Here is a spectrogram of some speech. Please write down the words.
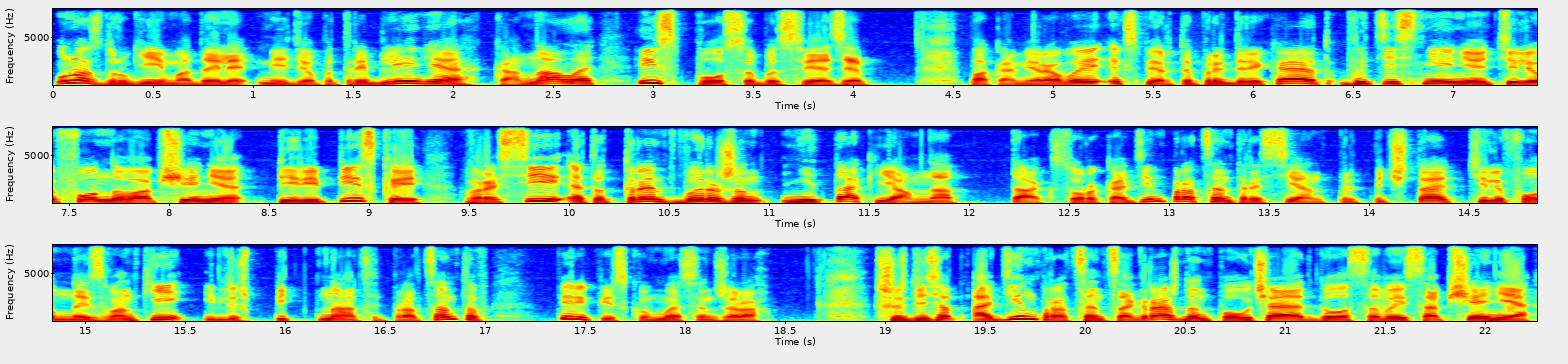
У нас другие модели медиапотребления, каналы и способы связи. Пока мировые эксперты предрекают вытеснение телефонного общения перепиской, в России этот тренд выражен не так явно. Так, 41% россиян предпочитают телефонные звонки и лишь 15% переписку в мессенджерах. 61% сограждан получают голосовые сообщения,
